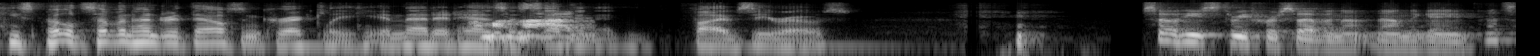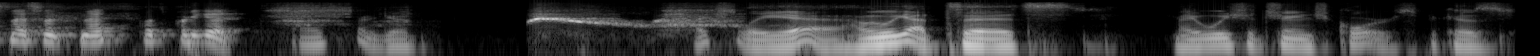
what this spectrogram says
He spelled seven hundred thousand correctly in that it has a seven and five zeros. So he's three for seven on, on the game. That's that's that's, that's pretty good. That's pretty good. Actually, yeah. I mean, we got. Uh, maybe we should change course because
